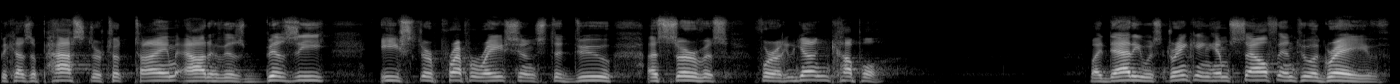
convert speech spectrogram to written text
because a pastor took time out of his busy Easter preparations to do a service for a young couple. My daddy was drinking himself into a grave.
